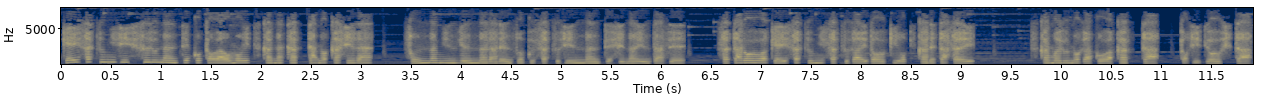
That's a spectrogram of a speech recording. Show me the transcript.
警察に実施するなんてことは思いつかなかったのかしら。そんな人間なら連続殺人なんてしないんだぜ。佐太郎は警察に殺害動機を聞かれた際、捕まるのが怖かった、と自供した。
